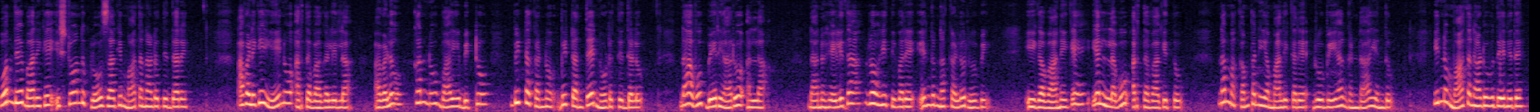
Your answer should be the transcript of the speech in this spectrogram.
ಒಂದೇ ಬಾರಿಗೆ ಇಷ್ಟೊಂದು ಕ್ಲೋಸ್ ಆಗಿ ಮಾತನಾಡುತ್ತಿದ್ದಾರೆ. ಅವಳಿಗೆ ಏನೂ ಅರ್ಥವಾಗಲಿಲ್ಲ. ಅವಳು ಕಣ್ಣು ಬಾಯಿ ಬಿಟ್ಟು ಬಿಟ್ಟ ಕಣ್ಣು ಬಿಟ್ಟಂತೆ ನೋಡುತ್ತಿದ್ದಳು. ನಾವು ಬೇರ್ಯಾರೂ ಅಲ್ಲ. ನಾನು ಹೇಳಿದ ರೋಹಿತ್ ಇವರೇ ಎಂದು ನಕ್ಕಳು ರೂಬಿ. ಈಗ ವಾಣಿಗೆ ಎಲ್ಲವೂ ಅರ್ಥವಾಗಿತ್ತು. ನಮ್ಮ ಕಂಪನಿಯ ಮಾಲೀಕರೇ ರೂಬಿಯ ಗಂಡ ಎಂದು. ಇನ್ನು ಮಾತನಾಡುವುದೇನಿದೆ?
